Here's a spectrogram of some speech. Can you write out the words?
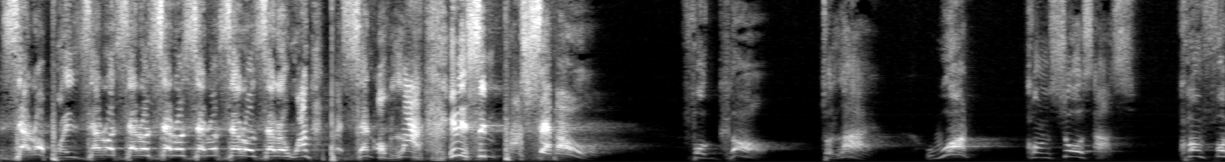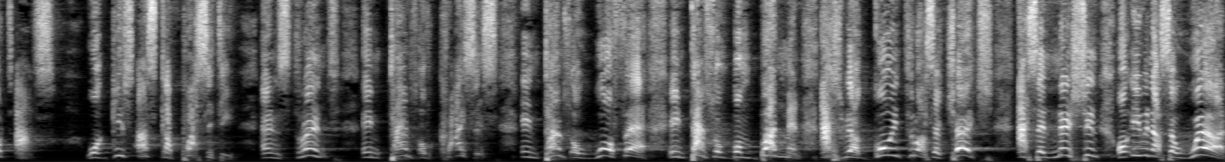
0.0000001% of lie. It is impossible for God to lie. What consoles us, comforts us, what gives us capacity and strength in times of crisis, in times of warfare, in times of bombardment, as we are going through as a church, as a nation, or even as a world,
